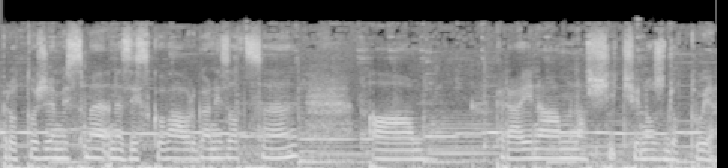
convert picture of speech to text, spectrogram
protože my jsme nezisková organizace a kraj nám naší činnost dotuje.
